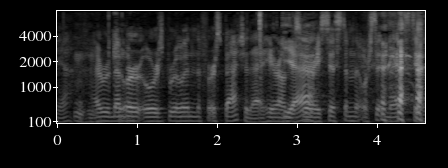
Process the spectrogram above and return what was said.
yeah. Mm-hmm. I remember Urs brewing the first batch of that here on this very system that we're sitting next to.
